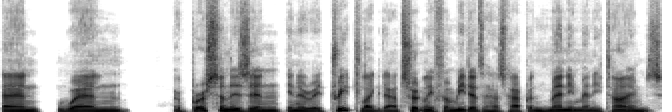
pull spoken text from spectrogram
And when a person is in in a retreat like that, certainly for me that has happened many, many times,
